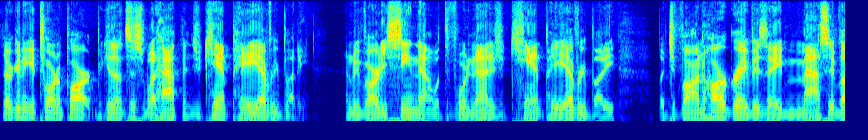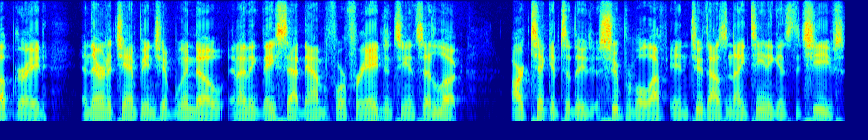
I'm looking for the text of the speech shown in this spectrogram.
They're going to get torn apart because that's just what happens. You can't pay everybody. And we've already seen that with the 49ers. You can't pay everybody. But Javon Hargrave is a massive upgrade, and they're in a championship window. And I think they sat down before free agency and said, look, our ticket to the Super Bowl in 2019 against the Chiefs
